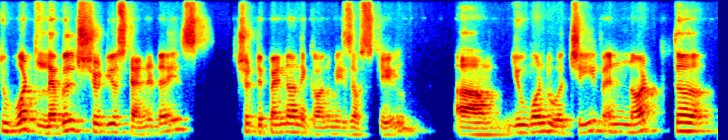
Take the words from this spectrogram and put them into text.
To what level should you standardize should depend on economies of scale um, you want to achieve and not the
